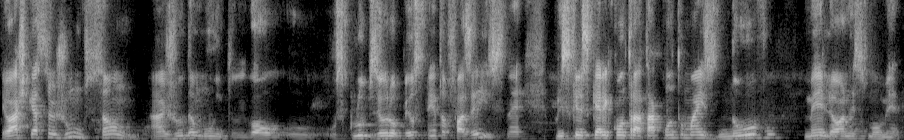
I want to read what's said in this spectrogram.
eu acho que essa junção ajuda muito, igual o, os clubes europeus tentam fazer isso, né? Por isso que eles querem contratar quanto mais novo, melhor nesse momento.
